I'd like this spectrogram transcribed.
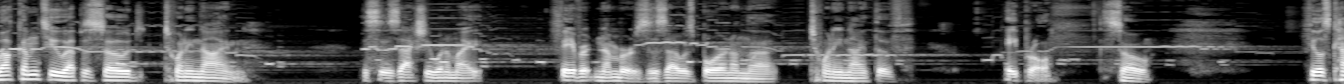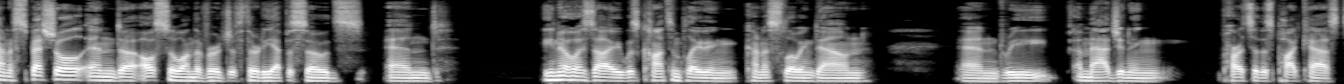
Welcome to episode 29. This is actually one of my favorite numbers as I was born on the 29th of April. So feels kind of special and uh, also on the verge of 30 episodes. And, you know, as I was contemplating kind of slowing down and reimagining parts of this podcast,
